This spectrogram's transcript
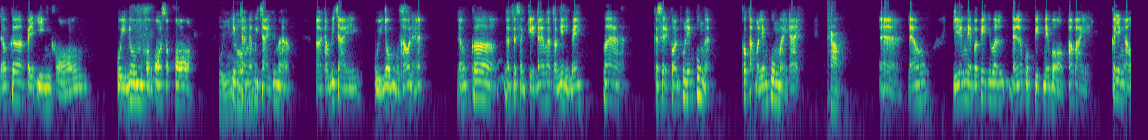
แล้วก็ไปอิงของปุ๋ยนมของอสพปุ๋ยที่นเขาจ้างนักมวิจัยขึ้นมาเอ่อทำวิจัยปุ๋ยนมของเขานะฮะแล้วก็เราจะสังเกตได้ว่าตอนนี้เห็นไหม ว่าเกษตรกรผู้เลี้ยงกุ้งอะเขากลับมาเลี้ยงกุ้งใหม่ได้ ครับอ่าแล้วเลี้ยงในประเภทที่ว่าในระบบปิดในบ่อผ้าใบ ก็ยังเอา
